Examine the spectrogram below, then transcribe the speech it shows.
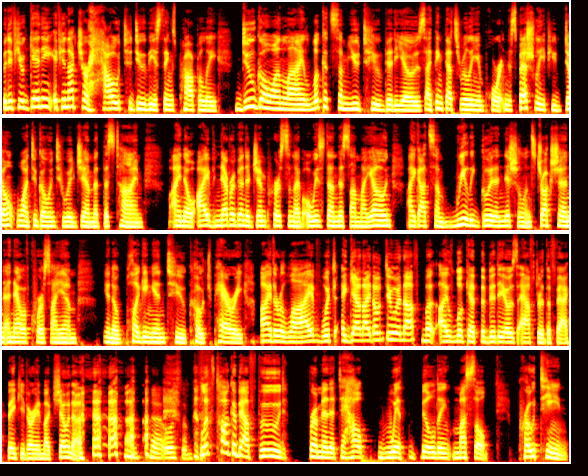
But if you're getting, if you're not sure how to do these things properly, do go online, look at some YouTube videos. I think that's really important, especially if you don't want to go into a gym at this time. I know I've never been a gym person. I've always done this on my own. I got some really good initial instruction. And now, of course, I am you know, plugging into Coach Parry, either live, which again, I don't do enough, but I look at the videos after the fact. Thank you very much, Shona. No, awesome. Let's talk about food for a minute to help with building muscle. Protein.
